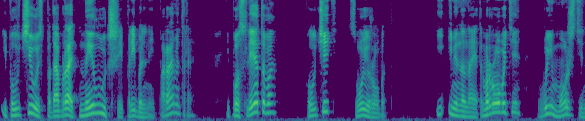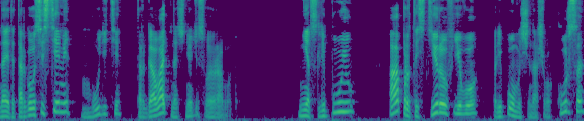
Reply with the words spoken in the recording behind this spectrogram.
и получилось подобрать наилучшие прибыльные параметры, и после этого получить свой робот. И именно на этом роботе вы можете, на этой торговой системе, будете торговать, начнете свою работу. Не вслепую, а протестировав его при помощи нашего курса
